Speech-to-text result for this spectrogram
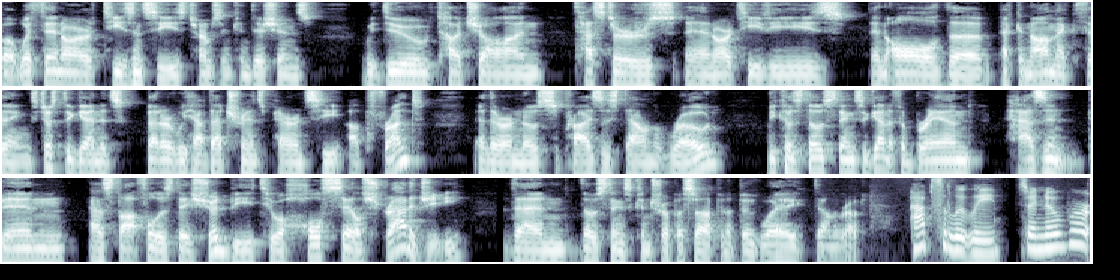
but within our T's and C's, terms and conditions, we do touch on testers and RTVs and all the economic things. Just again, it's better we have that transparency up front and there are no surprises down the road because those things, again, if a brand hasn't been as thoughtful as they should be to a wholesale strategy, then those things can trip us up in a big way down the road. Absolutely. So I know we're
